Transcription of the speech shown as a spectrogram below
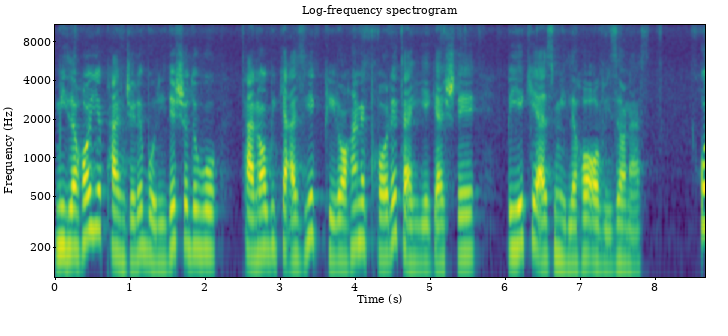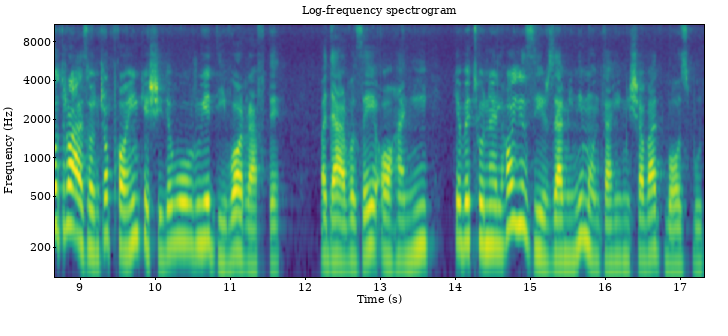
میله های پنجره بریده شده و تنابی که از یک پیراهن پاره تهیه گشته به یکی از میله ها آویزان است. خود را از آنجا پایین کشیده و روی دیوار رفته و دروازه آهنی که به تونل های زیرزمینی منتهی می شود باز بود.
